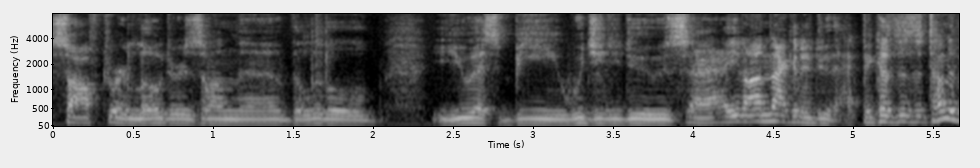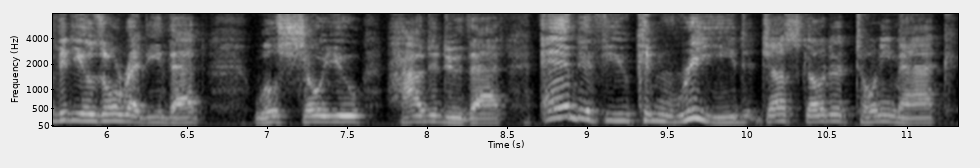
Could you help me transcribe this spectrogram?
software loaders on the, the little USB widgety doos. Uh, you know, I'm not going to do that because there's a ton of videos already that will show you how to do that. And if you can read, just go to Tony Mac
